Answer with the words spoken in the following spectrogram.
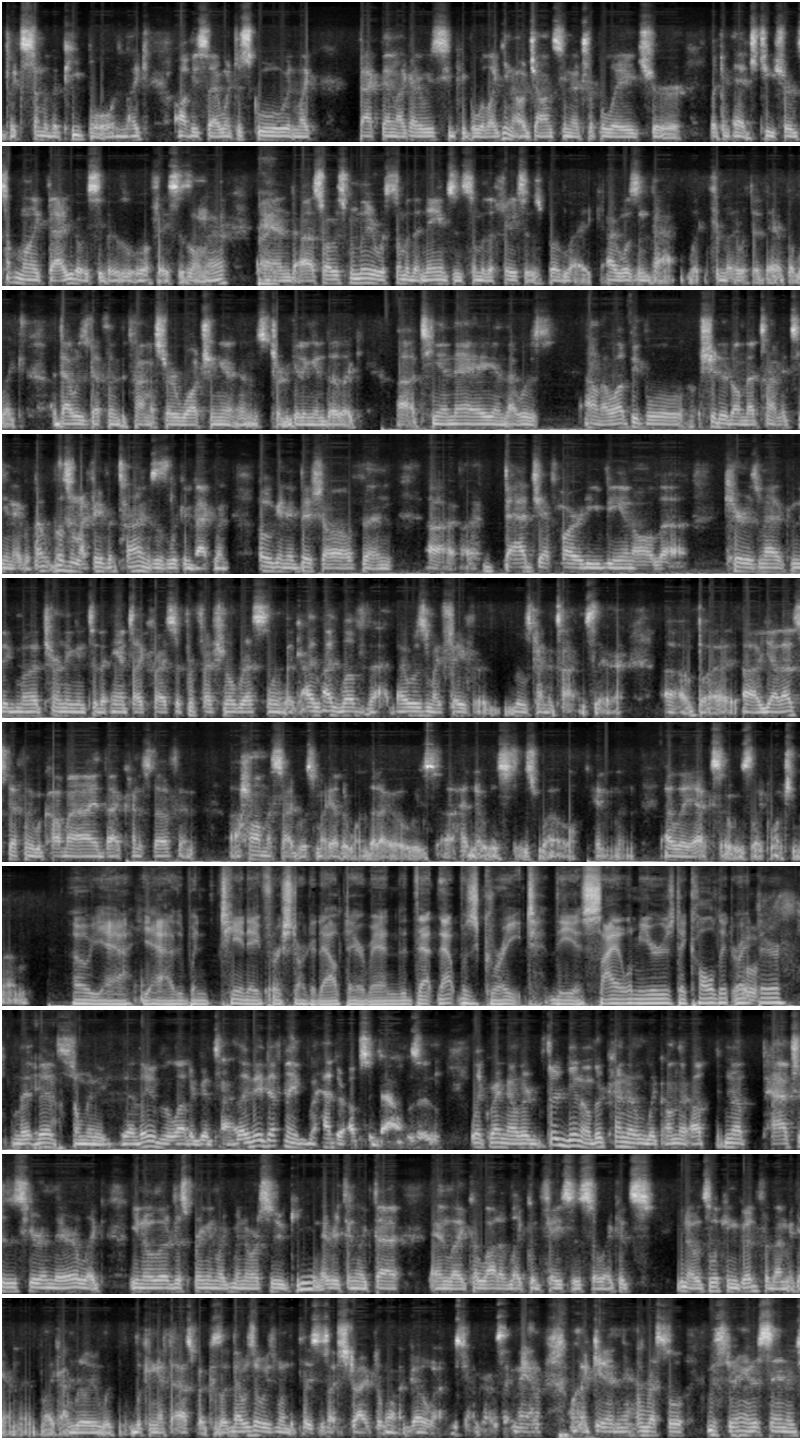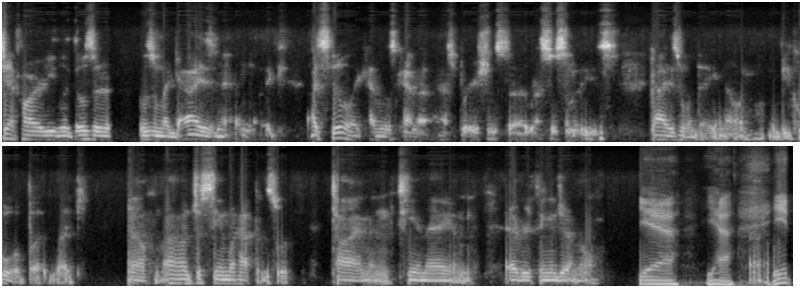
like some of the people and like obviously I went to school and like back then like I'd always see people with like you know John Cena, Triple H, or like an Edge T-shirt, something like that. You'd always see those little faces on there, Right. and uh, so I was familiar with some of the names and some of the faces, but like I wasn't that like familiar with it there. But like that was definitely the time I started watching it and started getting into like uh, TNA, and that was I don't know. A lot of people shitted on that time at TNA, but that, those are my favorite times. Is looking back when Hogan and Bischoff and uh, bad Jeff Hardy being all the charismatic enigma turning into the antichrist of professional wrestling. Like I, I love that. That was my favorite. Those kind of times there. Uh, but uh, yeah, that's definitely what caught my eye. That kind of stuff and. Uh, Homicide was my other one that I always uh, had noticed as well. Him and LAX, I always liked watching them. Oh yeah, yeah. When TNA first started out there, man, that that was great. The Asylum years they called it right there. They, they had so many. Yeah, they had a lot of good times. Like, they definitely had their ups and downs, and like right now they're they're you know they're kind of like on their up and up patches here and there. Like you know they're just bringing like Minoru Suzuki and everything like that, and like a lot of like good faces. So like it's you know, it's looking good for them again. And, like I'm really look, looking at the aspect because like that was always one of the places I strived to want to go when I was younger. I was like, man, I want to get in there and wrestle Mr. Anderson and Jeff Hardy. Like those are those are my guys, man. Like I still like have those kind of aspirations to wrestle some of these guys one day. You know, it'd be cool. But like, you know, uh, just seeing what happens with time and TNA and everything in general. Yeah, yeah. It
